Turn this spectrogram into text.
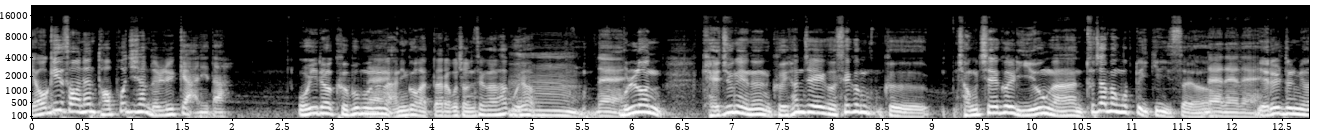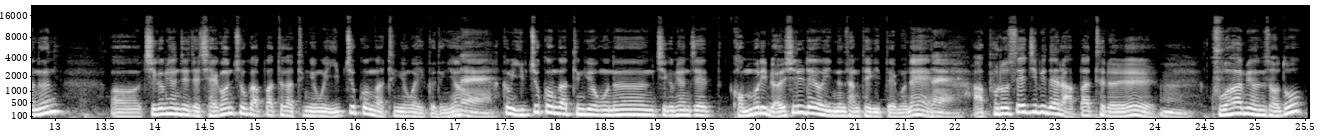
여기서는 더 포지션 늘릴 게 아니다. 오히려 그 부분은 네. 아닌 것 같다라고 저는 생각을 하고요. 음, 네. 물론 개 중에는 그 현재 그 세금 그 정책을 이용한 투자 방법도 있긴 있어요. 네네네. 예를 들면은 어, 지금 현재 이제 재건축 아파트 같은 경우에 입주권 같은 경우가 있거든요. 네. 그럼 입주권 같은 경우는 지금 현재 건물이 멸실되어 있는 상태이기 때문에 네. 앞으로 새 집이 될 아파트를 음. 구하면서도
